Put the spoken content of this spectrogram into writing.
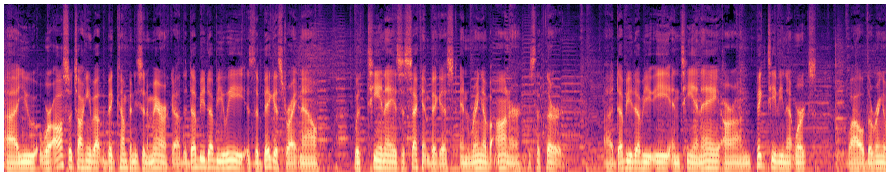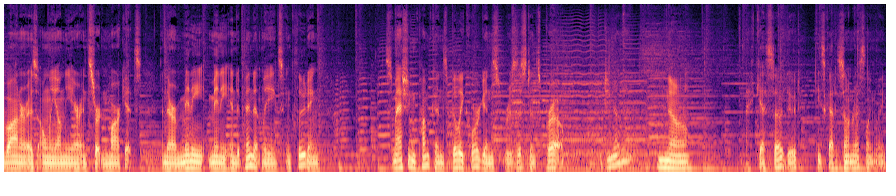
Uh, you were also talking about the big companies in America. The WWE is the biggest right now, with TNA as the second biggest, and Ring of Honor is the third. Uh, WWE and TNA are on big TV networks, while the Ring of Honor is only on the air in certain markets. And there are many, many independent leagues, including Smashing Pumpkins, Billy Corgan's Resistance Pro. Did you know that? No. I guess so, dude. He's got his own wrestling league.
